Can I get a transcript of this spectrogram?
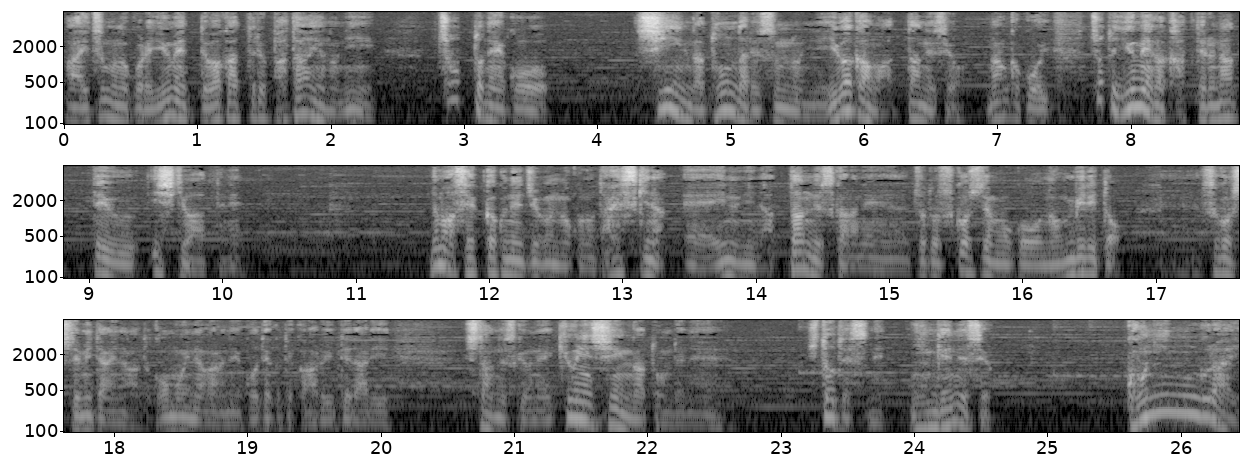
あ、いつものこれ夢って分かってるパターンやのに、ちょっとね、こう、シーンが飛んだりするのに、ね、違和感はあったんですよ。なんかこう、ちょっと夢が勝ってるなっていう意識はあってね。で、まあせっかくね、自分のこの大好きな、えー、犬になったんですからね、ちょっと少しでもこう、のんびりと、過ごしてみたいなとか思いながらね、こうテクテク歩いてたりしたんですけどね、急にシーンが飛んでね、人ですね、人間ですよ。5人ぐらいい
